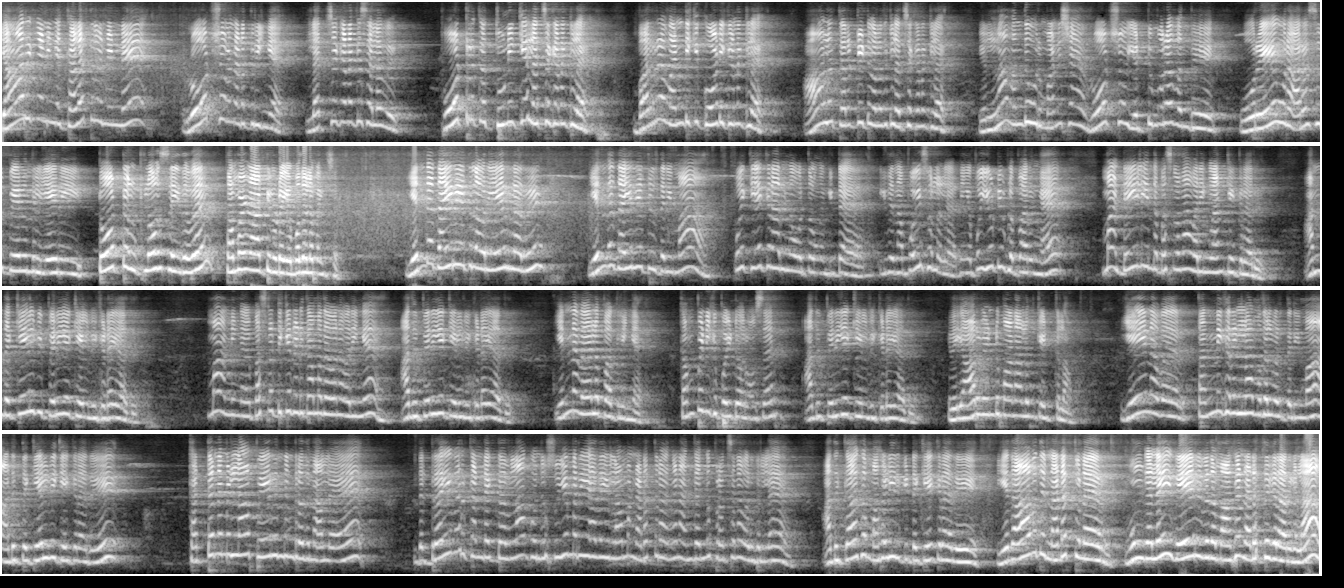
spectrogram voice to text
யாருங்க நீங்க களத்துல நின்று ரோட் ஷோ நடத்துறீங்க? லட்சக்கணக்கு செலவு. போட்டிருக்க துணிக்கே லட்சக்கணக்கில். வர்ற வண்டிக்கு கோடிக்கணக்கில். ஆளை திரட்டிட்டு வர்றதுக்கு லட்சக்கணக்கில். எல்லாம் வந்து ஒரு மனுஷன் ரோட் ஷோ எட்டு முறை வந்து ஒரே ஒரு அரசு பேருந்தில் ஏறி டோட்டல் க்ளோஸ் செய்தவர் தமிழ்நாட்டினுடைய முதலமைச்சர். எந்த தைரியத்தில் அவர் ஏறுறாரு? எந்த தைரியத்தில் தெரியுமா? போய் கேட்குறாருங்க ஒருத்தவங்க கிட்ட. இதை நான் போய் சொல்லலை. நீங்கள் போய் யூடியூப்பில் பாருங்க. அம்மா டெய்லி இந்த பஸ்ஸில் தான் வரீங்களான்னு கேட்குறாரு அந்த கேள்வி பெரிய கேள்வி கிடையாது. அம்மா நீங்கள் பஸ்ஸில் டிக்கெட் எடுக்காம தானே வரீங்க? அது பெரிய கேள்வி கிடையாது. என்ன வேலை பார்க்குறீங்க கம்பெனிக்கு போயிட்டு வரோம் சார் அது பெரிய கேள்வி கிடையாது. இதை யார் வேண்டுமானாலும் கேட்கலாம். ஏன் அவர் தன்னிகரெல்லாம் முதல்வர் தெரியுமா? அடுத்த கேள்வி கேட்குறாரு கட்டணமில்லா பேருந்துன்றதுனால இந்த டிரைவர் கண்டக்டர்லாம் கொஞ்சம் சுயமரியாதை இல்லாமல் நடத்துகிறாங்கன்னு அங்கங்கே பிரச்சனை வருதுல்ல. அதுக்காக மகளிர்கிட்ட கேட்குறாரு ஏதாவது நடத்துனர் உங்களை வேறு விதமாக நடத்துகிறார்களா?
